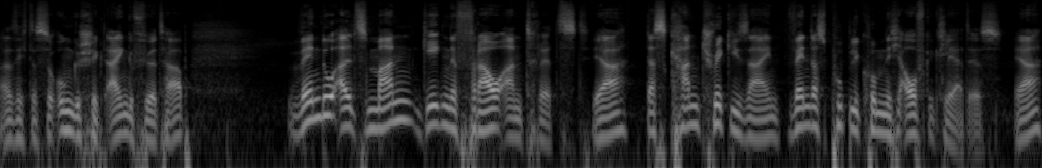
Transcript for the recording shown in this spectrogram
als ich das so ungeschickt eingeführt habe, wenn du als Mann gegen eine Frau antrittst, ja, das kann tricky sein, wenn das Publikum nicht aufgeklärt ist, ja.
